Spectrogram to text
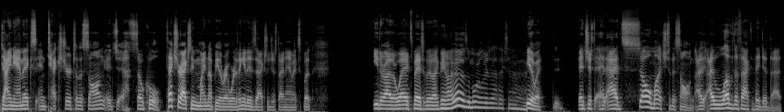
dynamics and texture to the song. It's just, so cool. Texture actually might not be the right word. I think it is actually just dynamics, but either either way, it's basically like being like, oh, it's a moral or ethics. Either way, it just it adds so much to the song. I I love the fact that they did that.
